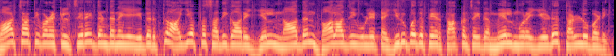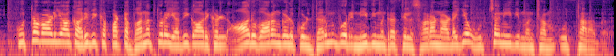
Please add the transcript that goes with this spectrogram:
வாச்சாத்தி வழக்கில் சிறை தண்டனையை எதிர்த்து ஐஎஃப்எஸ் அதிகாரி எல். நாதன் பாலாஜி உள்ளிட்ட இருபது பேர் தாக்கல் செய்த மேல்முறையீடு தள்ளுபடி. குற்றவாளியாக அறிவிக்கப்பட்ட வனத்துறை அதிகாரிகள் ஆறு வாரங்களுக்குள் தருமபுரி நீதிமன்றத்தில் சரணடைய உச்சநீதிமன்றம் உத்தரவு.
